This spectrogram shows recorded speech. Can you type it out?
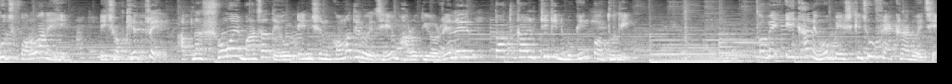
কুছ পরোয়া নেই এইসব ক্ষেত্রে আপনার সময় বাঁচাতেও টেনশন কমাতে রয়েছে ভারতীয় রেলের তৎকাল টিকিট বুকিং পদ্ধতি। তবে এখানেও বেশ কিছু ফ্যাকরা রয়েছে।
